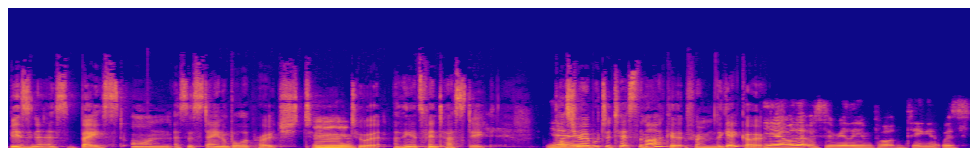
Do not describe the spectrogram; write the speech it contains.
business based on a sustainable approach to Mm. to it i think it's fantastic Yeah. plus you're able to test the market from the get-go Yeah, well, that was the really important thing. It was,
